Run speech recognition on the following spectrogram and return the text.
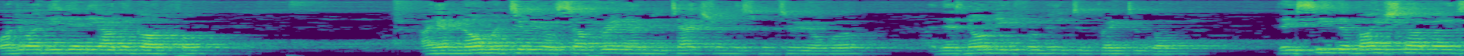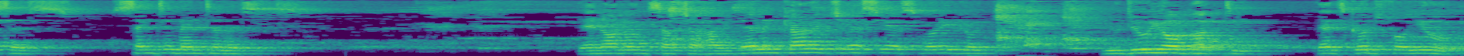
What do I need any other God for? I have no material suffering, I'm detached from this material world, and there's no need for me to pray to God. They see the Vaishnavas as sentimentalists. They're not on such a high. They'll encourage, yes, yes, very good. You do your bhakti. That's good for you.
